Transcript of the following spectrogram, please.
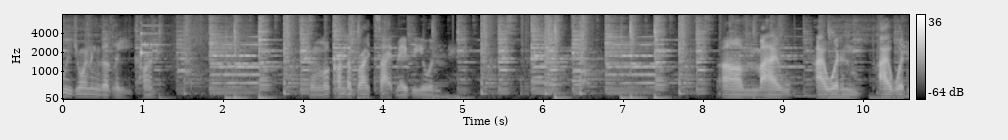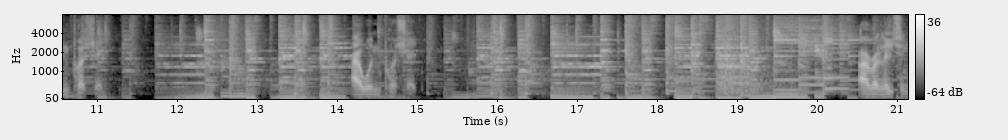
Be joining the league, huh? And look on the bright side, maybe you and... Um, I, I wouldn't, I wouldn't push it. I wouldn't push it. Our relation,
